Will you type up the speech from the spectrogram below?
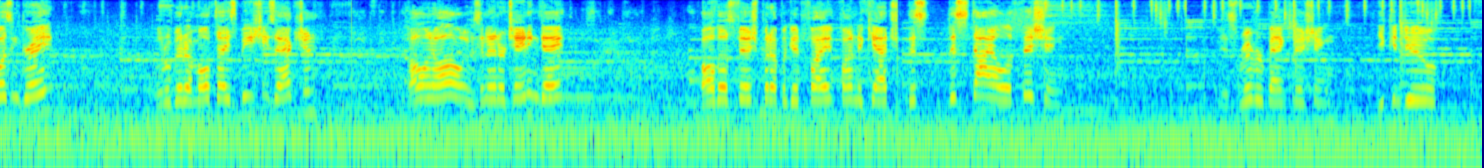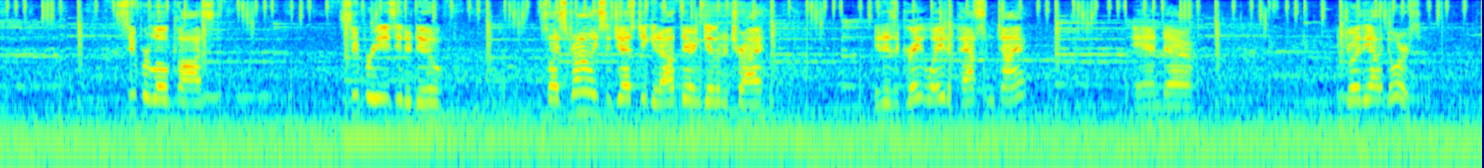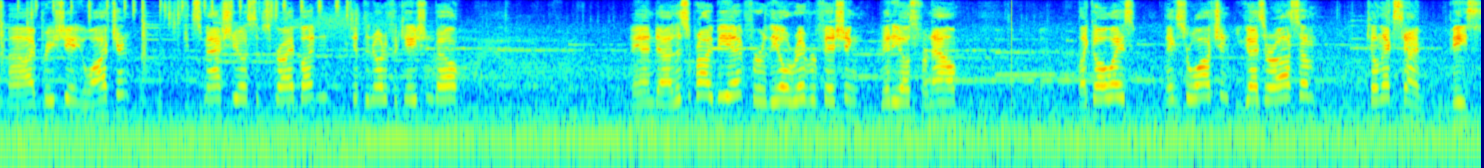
Wasn't great. A little bit of multi-species action. All in all, it was an entertaining day. All those fish put up a good fight, fun to catch. This this style of fishing, this riverbank fishing, you can do super low cost, super easy to do. So I strongly suggest you get out there and give it a try. It is a great way to pass some time and uh, enjoy the outdoors. Uh, I appreciate you watching. You can smash the subscribe button, hit the notification bell, and uh, this will probably be it for the old river fishing videos for now. Like always, thanks for watching. You guys are awesome. Till next time, peace.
